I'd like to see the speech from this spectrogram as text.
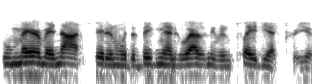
who may or may not fit in with the big man who hasn't even played yet for you.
